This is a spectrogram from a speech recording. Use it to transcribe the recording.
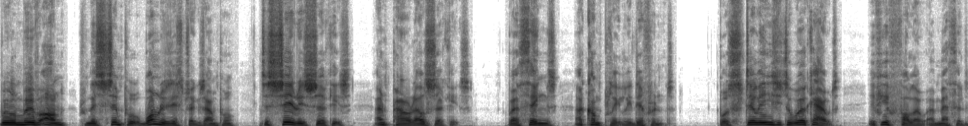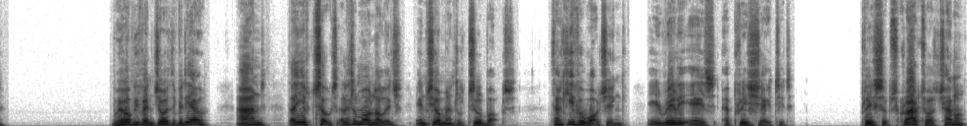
we will move on from this simple one resistor example to series circuits and parallel circuits, where things are completely different, but still easy to work out if you follow a method. We hope you've enjoyed the video and that you've tucked a little more knowledge into your mental toolbox. Thank you for watching, it really is appreciated. Please subscribe to our channel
